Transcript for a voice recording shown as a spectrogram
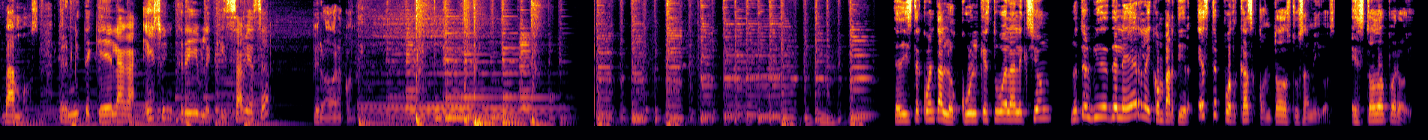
Vamos, permite que Él haga eso increíble que sabe hacer, pero ahora contigo. ¿Te diste cuenta lo cool que estuvo la lección? No te olvides de leerla y compartir este podcast con todos tus amigos. Es todo por hoy,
